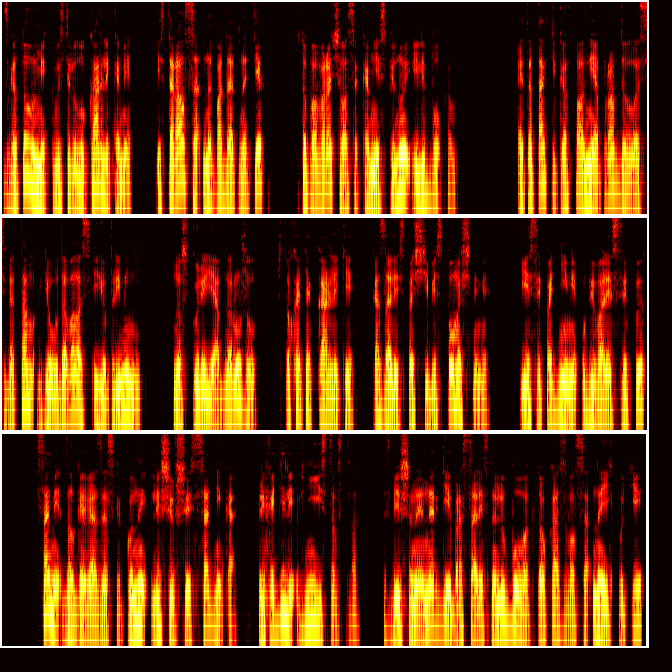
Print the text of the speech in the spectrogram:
с готовыми к выстрелу карликами и старался нападать на тех, кто поворачивался ко мне спиной или боком. Эта тактика вполне оправдывала себя там, где удавалось ее применить, но вскоре я обнаружил, что хотя карлики казались почти беспомощными, если под ними убивали слепых, сами долговязые скакуны, лишившись садника, приходили в неистовство, с бешеной энергией бросались на любого, кто оказывался на их пути,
